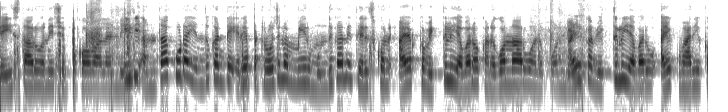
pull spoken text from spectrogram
జయిస్తారు అని చెప్పుకోవాలండి. ఇది అంతా కూడా ఎందుకంటే రేపటి రోజున మీరు ముందుగానే తెలుసుకొని ఆ యొక్క వ్యక్తులు ఎవరో కనుగొన్నారు అనుకోండి. ఆ యొక్క వ్యక్తులు ఎవరు? ఆ యొక్క వారి యొక్క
